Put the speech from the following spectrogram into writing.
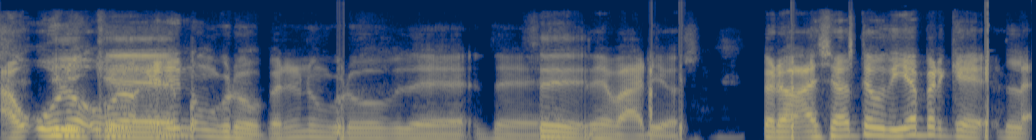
Ah, uno, que- uno, eren un grup, eren un grup de, de, Sí. de varios. Però això t'ho dia perquè la,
